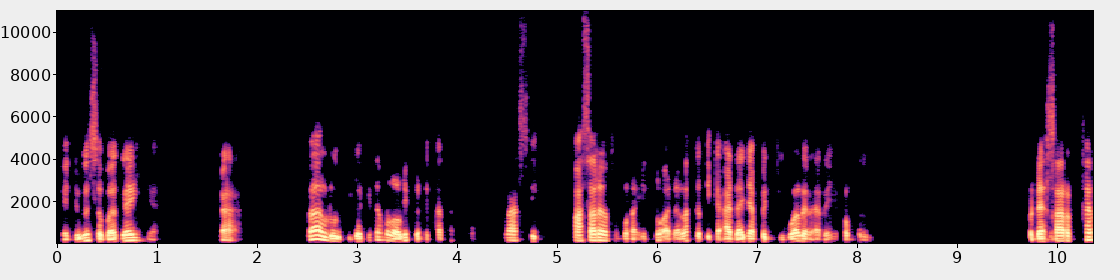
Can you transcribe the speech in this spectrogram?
dan juga sebagainya. Nah lalu jika kita melalui pendekatan klasik. Pasar yang sempurna itu adalah ketika adanya penjual dan adanya pembeli. Berdasarkan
